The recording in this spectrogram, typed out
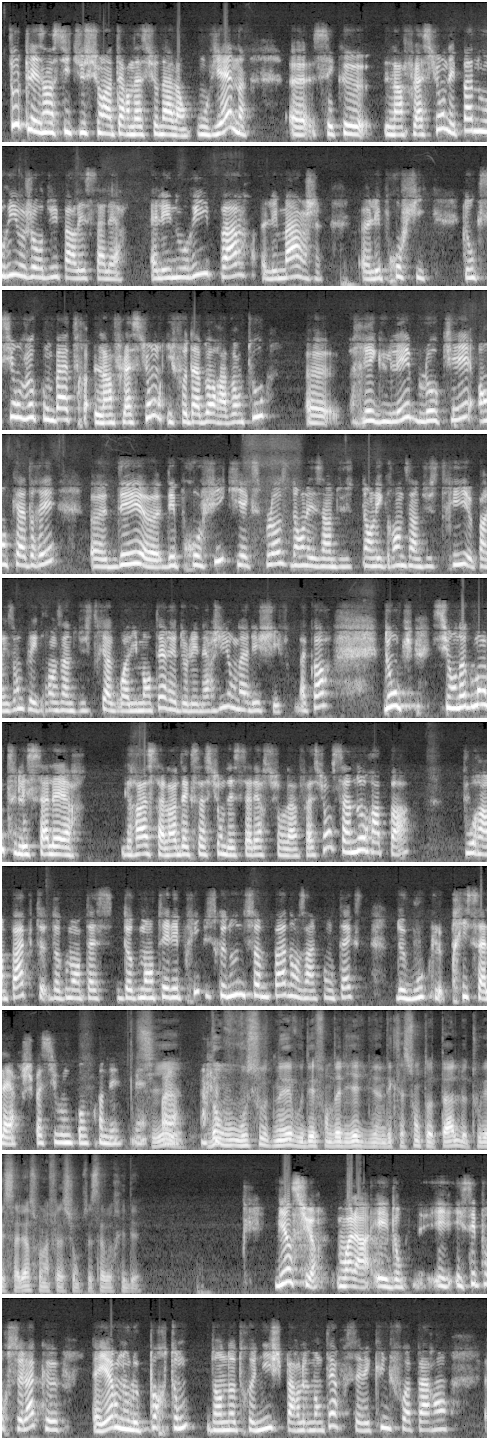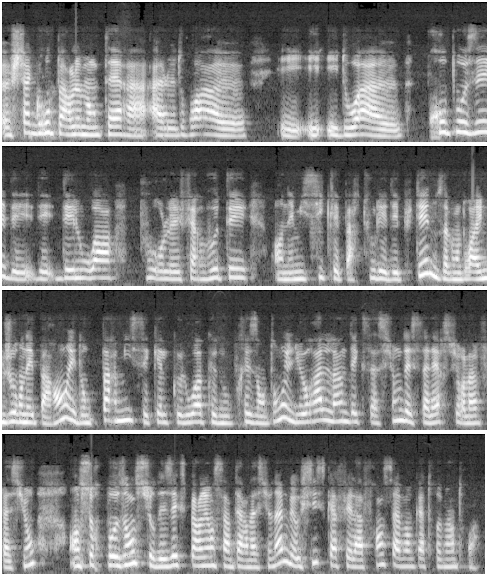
toutes les institutions internationales en conviennent, euh, c'est que l'inflation n'est pas nourrie aujourd'hui par les salaires, elle est nourrie par les marges, euh, les profits. Donc, si on veut combattre l'inflation, il faut d'abord, avant tout, euh, réguler, bloquer, encadrer euh, des, euh, des profits qui explosent dans les, indus- dans les grandes industries, euh, par exemple les grandes industries agroalimentaires et de l'énergie, on a des chiffres, d'accord? Donc, si on augmente les salaires grâce à l'indexation des salaires sur l'inflation, ça n'aura pas pour impact d'augmenter les prix, puisque nous ne sommes pas dans un contexte de boucle prix-salaire. Je ne sais pas si vous me comprenez. Mais Si. voilà. Donc vous, vous soutenez, vous défendez l'idée d'une indexation totale de tous les salaires sur l'inflation. C'est ça votre idée? Bien sûr, voilà. Et donc, et, c'est pour cela que, d'ailleurs, nous le portons dans notre niche parlementaire. Vous savez qu'une fois par an, euh, chaque groupe parlementaire a, le droit euh, et, doit euh, proposer des lois pour les faire voter en hémicycle et par tous les députés. Nous avons droit à une journée par an. Et donc, parmi ces quelques lois que nous présentons, il y aura l'indexation des salaires sur l'inflation en se reposant sur des expériences internationales, mais aussi ce qu'a fait la France avant 83.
